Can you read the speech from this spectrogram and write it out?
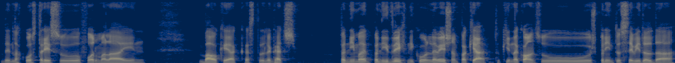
da jim lahko stresu formula in bavke, ja, ki sta drugač. Pa, nima, pa ni dveh, nikoli ne veš, ampak ja, tukaj na koncu v sprintu se je videl, da,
